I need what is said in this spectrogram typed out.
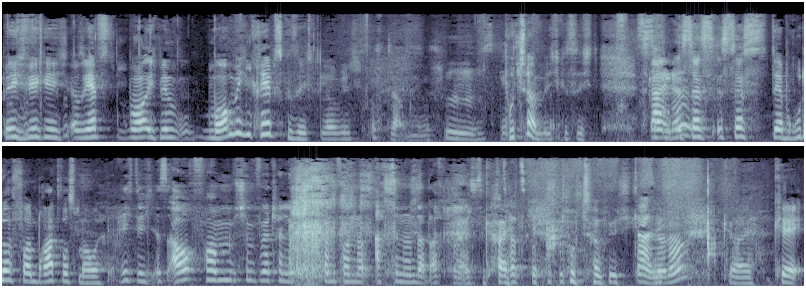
bin ich wirklich. Also jetzt, boah, ich bin morgen bin ich ein Krebsgesicht, glaube ich. Ich glaube nicht. Hm. Buttermilchgesicht. Ist, Geil, dann, ne? ist, das, ist das der Bruder von Bratwurstmaul? Richtig, ist auch vom Schimpfwörterlexikon von 1838 Geil. Buttermilchgesicht. Geil, oder? Geil. Okay.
